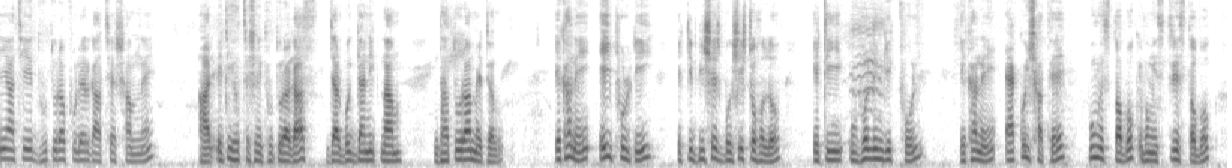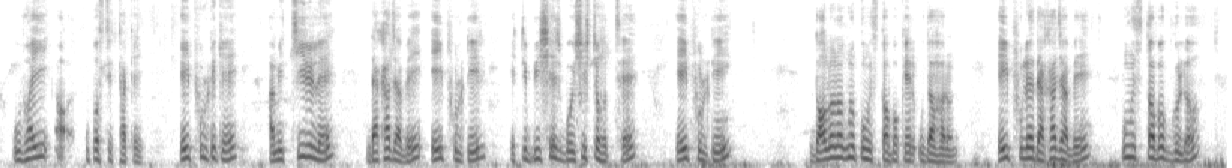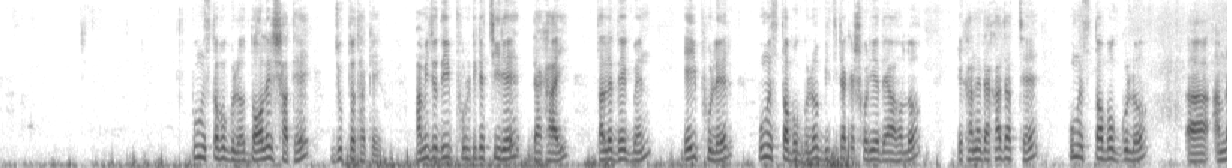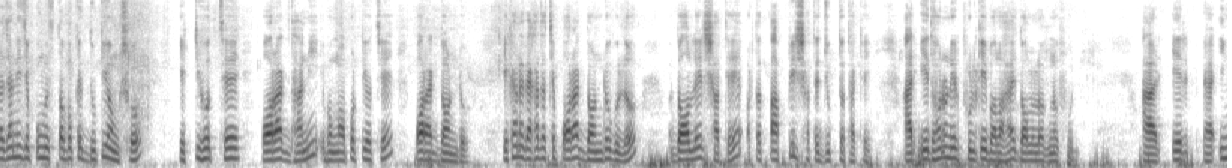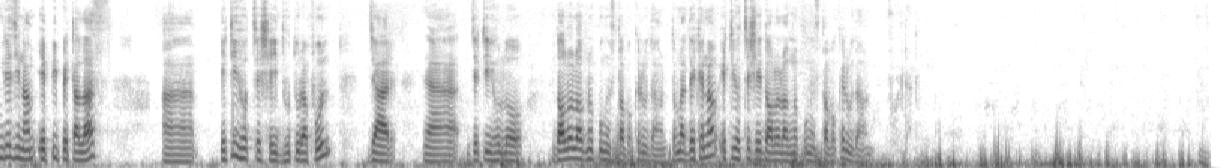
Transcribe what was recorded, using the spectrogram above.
আমি আছি ধুতুরা ফুলের গাছের সামনে, আর এটি হচ্ছে সেই ধুতুরা গাছ, যার বৈজ্ঞানিক নাম ধাতুরা মেটাল। এখানে এই ফুলটি একটি বিশেষ বৈশিষ্ট্য হলো, এটি উভলিঙ্গিক ফুল। এখানে একই সাথে পুংস্তবক এবং স্ত্রীস্তবক উভয়ই উপস্থিত থাকে। এই ফুলটিকে আমি চিরলে দেখা যাবে, এই ফুলটির একটি বিশেষ বৈশিষ্ট্য হচ্ছে, এই ফুলটি দললগ্ন পুংস্তবকের উদাহরণ। এই ফুলে দেখা যাবে পুংস্তবকগুলো পুংস্তবকগুলো দলের সাথে যুক্ত থাকে। আমি যদি ফুলটিকে চিরে দেখাই, তাহলে দেখবেন এই ফুলের পুংস্তবকগুলো বিচিটাকে সরিয়ে দেওয়া হলো। এখানে দেখা যাচ্ছে পুংস্তবকগুলো আমরা জানি যে পুংস্তবকের দুটি অংশ, একটি হচ্ছে পরাগধানী এবং অপরটি হচ্ছে পরাগদণ্ড। এখানে দেখা যাচ্ছে পরাগদণ্ডগুলো দলের সাথে, অর্থাৎ পাপড়ির সাথে যুক্ত থাকে। আর এ ধরনের ফুলকেই বলা হয় দললগ্ন ফুল। আর এর ইংরেজি নাম এপিপেটালাস। পেটালাস এটি হচ্ছে সেই ধুতুরা ফুল, যার যেটি হলো দললগ্ন পুংস্তবকের উদাহরণ। তোমরা দেখে নাও, এটি হচ্ছে সেই দললগ্ন পুংস্তবকের উদাহরণ।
